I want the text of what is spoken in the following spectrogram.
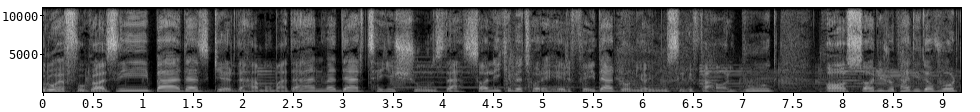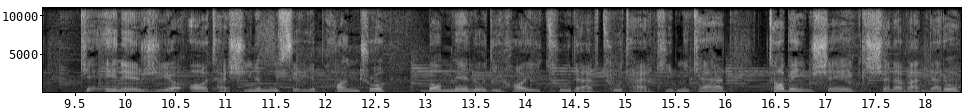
گروه فوگازی بعد از گرد هم اومدن و در طی 16 سالی که به طور حرفه‌ای در دنیای موسیقی فعال بود آثاری رو پدید آورد که انرژی آتشین موسیقی پانک رو با ملودی های تو در تو ترکیب می کرد تا به این شکل شنونده رو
